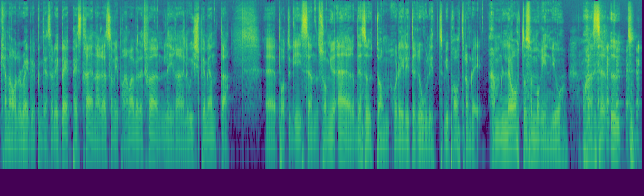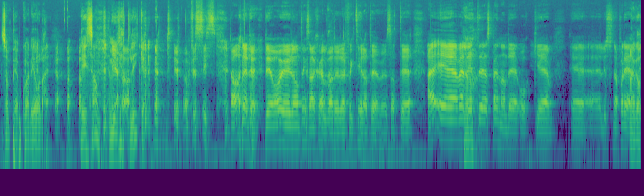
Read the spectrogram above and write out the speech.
kanaler, radio.se. Det är BP's tränare som vi på. Han var väldigt skön lirare, Luis Pimenta portugisen, som ju är dessutom, och det är lite roligt, vi pratade om det, han låter som Mourinho och han ser ut som Pep Guardiola. Det är sant, de är ja, jättelika. Det var precis. Ja, nej, det, det var ju någonting som han själv hade reflekterat över. Så att, äh, väldigt ja. spännande och Eh, lyssna på det.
